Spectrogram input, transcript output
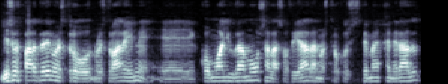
Y eso es parte de nuestro, nuestro ADN, eh, cómo ayudamos a la sociedad, a nuestro ecosistema en general,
